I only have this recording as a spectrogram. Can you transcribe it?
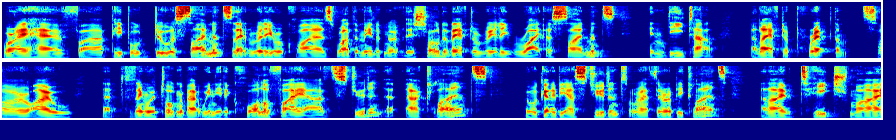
where I have uh, people do assignments. That really requires, rather than me looking over their shoulder, they have to really write assignments in detail, and I have to prep them. So I that thing we're talking about, we need to qualify our student, uh, our clients who are going to be our students or our therapy clients, and I teach my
